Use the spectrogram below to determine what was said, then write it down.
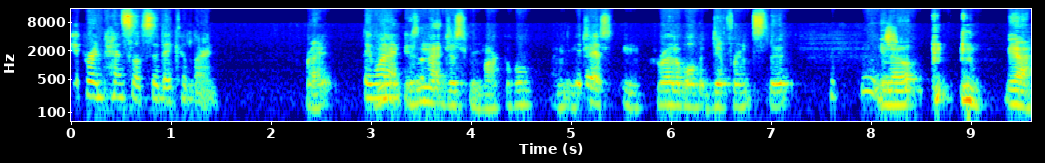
Paper and pencil so they could learn. Right. They want. Isn't, isn't that just remarkable? I mean, it's just incredible the difference that, you know, yeah.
